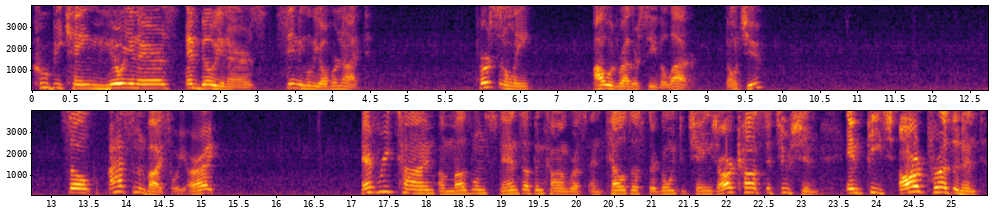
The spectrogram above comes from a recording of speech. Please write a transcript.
who became millionaires and billionaires seemingly overnight? Personally, I would rather see the latter. Don't you? So, I have some advice for you, alright? Every time a Muslim stands up in Congress and tells us they're going to change our Constitution, impeach our president,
